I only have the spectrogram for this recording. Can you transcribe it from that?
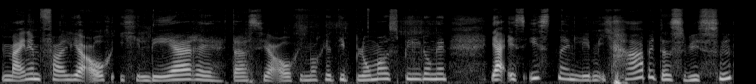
In meinem Fall ja auch, ich lehre das ja auch. Ich mache ja Diplomausbildungen. Ja, es ist mein Leben. Ich habe das Wissen,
